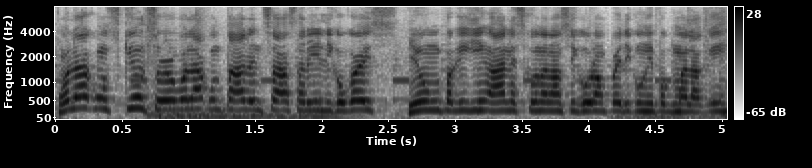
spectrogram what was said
Wala akong skills or wala akong talent sa sarili ko guys. Yung pagiging honest ko na lang siguro ang pwede kong ipagmalaki.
